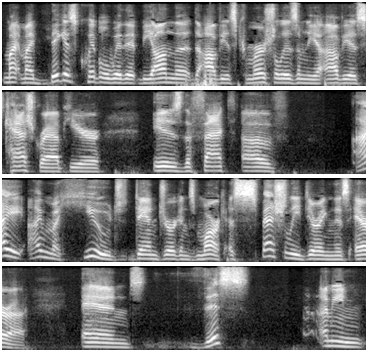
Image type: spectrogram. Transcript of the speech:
my my biggest quibble with it beyond the the obvious commercialism, the obvious cash grab here, is the fact of I I'm a huge Dan Jurgens mark, especially during this era, and this, I mean,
